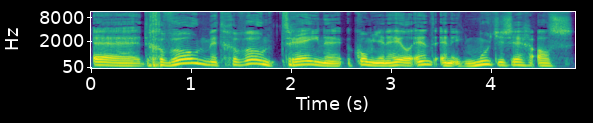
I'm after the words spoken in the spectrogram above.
Uh, gewoon met gewoon trainen kom je een heel eind. En ik moet je zeggen, als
